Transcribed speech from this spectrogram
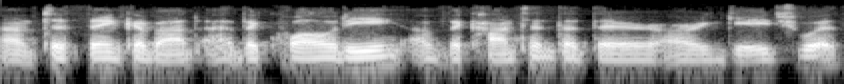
um, to think about uh, the quality of the content that they are engaged with.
